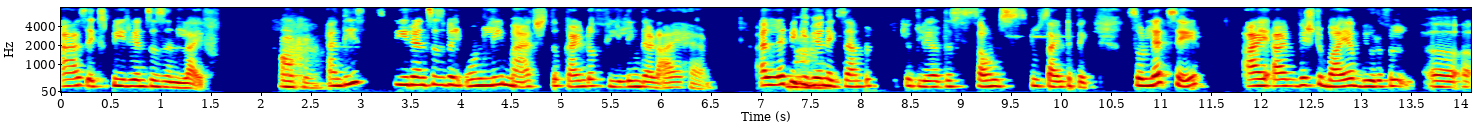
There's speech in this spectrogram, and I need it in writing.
as experiences in life. Okay. And these experiences will only match the kind of feeling that I have. And let me give you an Hmm. example to you clear. This sounds too scientific. So let's say I, I wish to buy a beautiful, uh,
